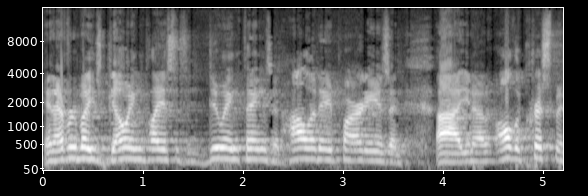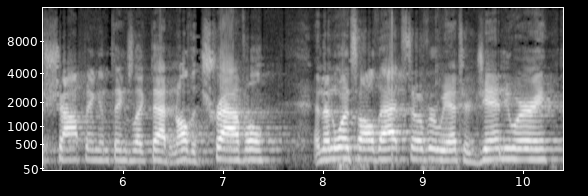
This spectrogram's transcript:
and everybody's going places and doing things and holiday parties and uh, you know all the Christmas shopping and things like that, and all the travel. And then once all that's over, we enter January.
